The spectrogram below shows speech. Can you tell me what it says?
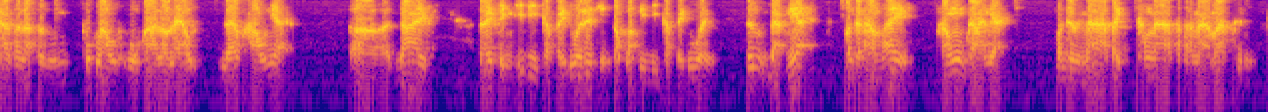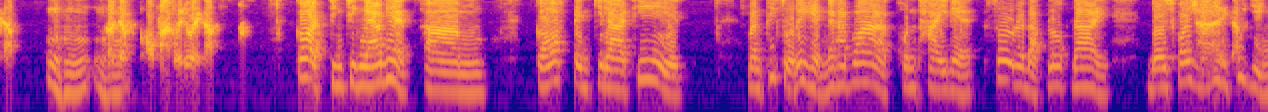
การสนับสนุนพวกเราวงการเราแล้ว แล้วเขาเนี่ย เอ่อได้ได้สิ่งที่ดีกลับไปด้วยได้สิ่งตอบรับดีๆกลับไปด้วย ซึ่งแบบเนี้ยมันจะทำให้ทั้งวงการเนี่ย มันเดินหน้าไปข้างหน้าพัฒนามากขึ้นครับ อือหืออือก็หืจะอขอฝากไว้ด้วยครับ ก็จริง ๆ แล้วเนี่ยอ่ากอล์ฟเป็นกีฬาที่มันพิสูจน์ได้เห็นนะครับว่าคนไทยเนี่ยสู้ระดับโลกได้ โดยเฉพาะอย่างยิ่งใช่ครับผู้หญิง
